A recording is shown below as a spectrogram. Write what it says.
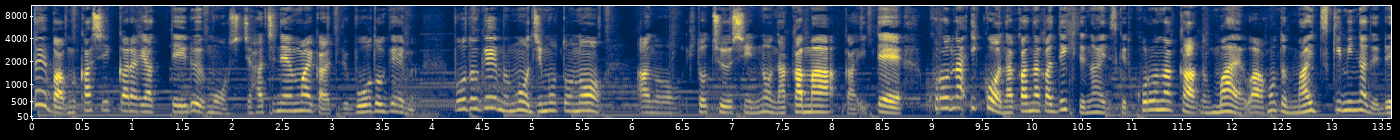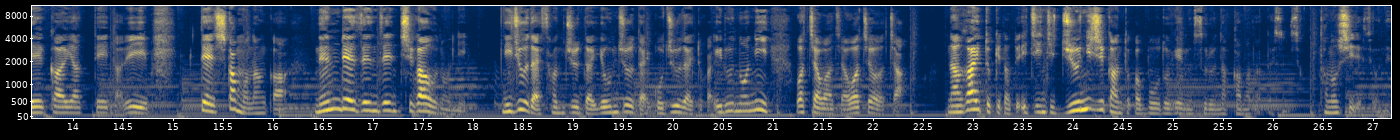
例えば昔からやっている、もう7、8年前からやってるボードゲーム。ボードゲームも地元のあの、人中心の仲間がいて、コロナ以降はなかなかできてないですけど、コロナ禍の前は本当に毎月みんなで霊界やっていたり、で、しかもなんか年齢全然違うのに、20代、30代、40代、50代とかいるのに、わちゃわちゃわちゃわちゃ長い時だと1日12時間とかボードゲームする仲間だったりするんですよ。楽しいですよね。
